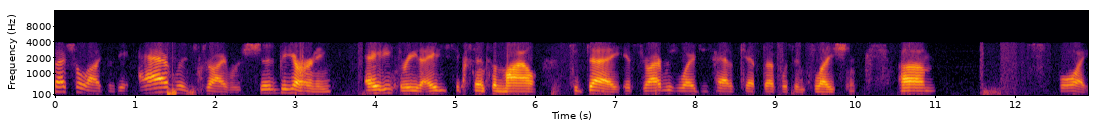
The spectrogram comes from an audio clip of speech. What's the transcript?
specializer, the average driver should be earning 83 to 86 cents a mile today if drivers' wages had kept up with inflation. Um, boy,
